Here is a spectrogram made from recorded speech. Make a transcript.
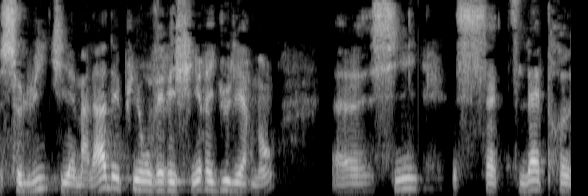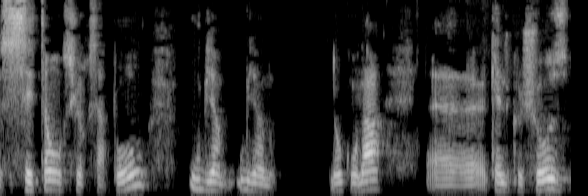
celui qui est malade, et puis on vérifie régulièrement euh, si cette lèpre s'étend sur sa peau ou bien, ou bien non. Donc on a euh, quelque chose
